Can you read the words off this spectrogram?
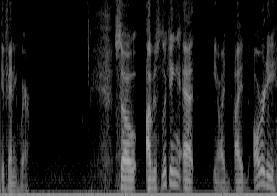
if anywhere? So I was looking at, you know, I'd, I'd already,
